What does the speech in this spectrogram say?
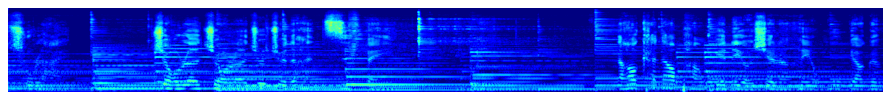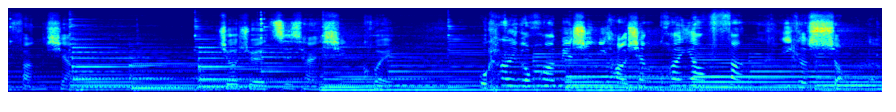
出来，久了久了就觉得很自卑。然后看到旁边的有些人很有目标跟方向，就觉得自惭形秽。我看到一个画面，是你好像快要放一个手了，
